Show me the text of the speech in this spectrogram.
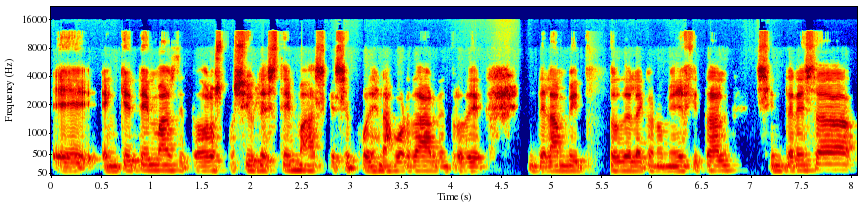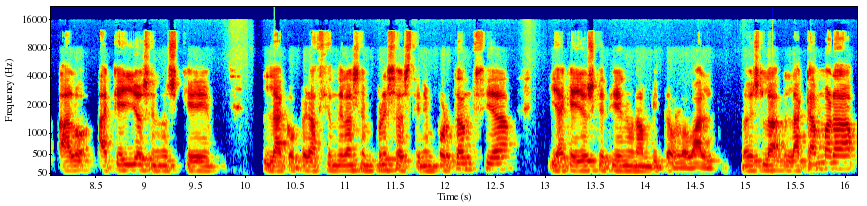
eh, en qué temas, de todos los posibles temas que se pueden abordar dentro de, del ámbito de la economía digital, se interesa a aquellos en los que la cooperación de las empresas tiene importancia y aquellos que tienen un ámbito global. Entonces, la, la Cámara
